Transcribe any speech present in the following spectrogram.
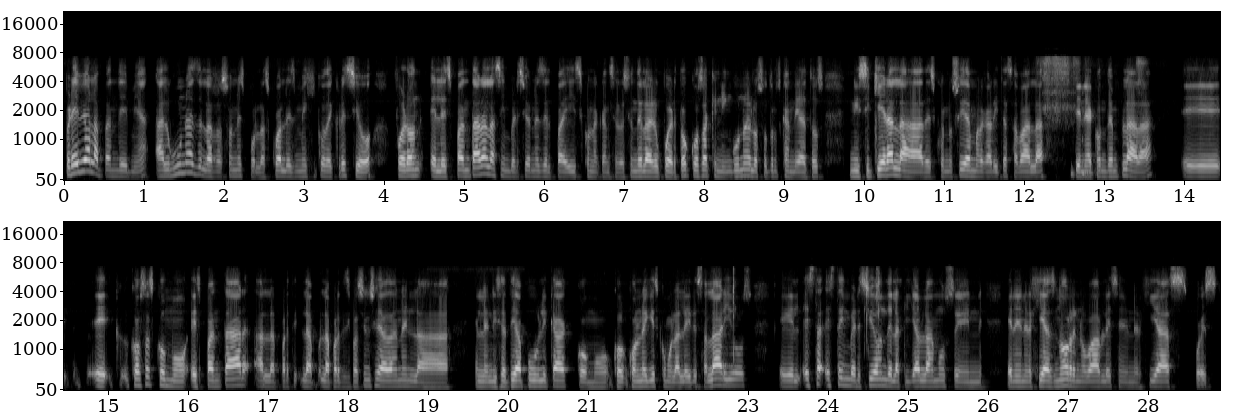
Previo a la pandemia, algunas de las razones por las cuales México decreció fueron el espantar a las inversiones del país con la cancelación del aeropuerto, cosa que ninguno de los otros candidatos, ni siquiera la desconocida Margarita Zavala, tenía contemplada. Eh, eh, cosas como espantar a la, participación ciudadana en la, en la iniciativa pública como, con, leyes como la ley de salarios, esta, esta, inversión de la que ya hablamos en, en energías no renovables, en energías pues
